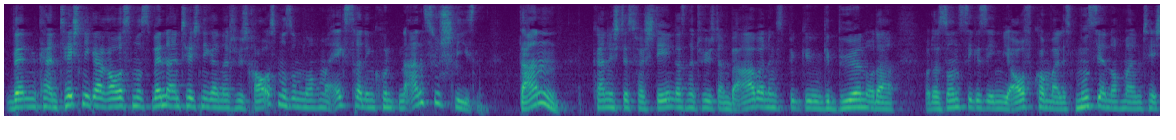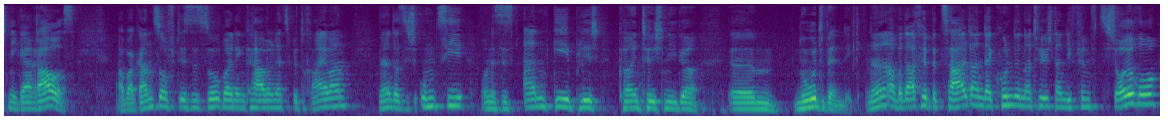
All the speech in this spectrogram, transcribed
wenn kein Techniker raus muss, wenn ein Techniker natürlich raus muss, um nochmal extra den Kunden anzuschließen, dann kann ich das verstehen, dass natürlich dann Bearbeitungsgebühren oder, oder sonstiges irgendwie aufkommen, weil es muss ja nochmal ein Techniker raus. Aber ganz oft ist es so bei den Kabelnetzbetreibern, ne, dass ich umziehe und es ist angeblich kein Techniker ähm, notwendig. Ne? Aber dafür bezahlt dann der Kunde natürlich dann die 50 Euro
